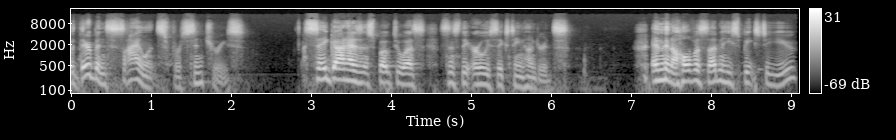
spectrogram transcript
But there have been silence for centuries. Say God hasn't spoke to us since the early 1600s. And then all of a sudden He speaks to you.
